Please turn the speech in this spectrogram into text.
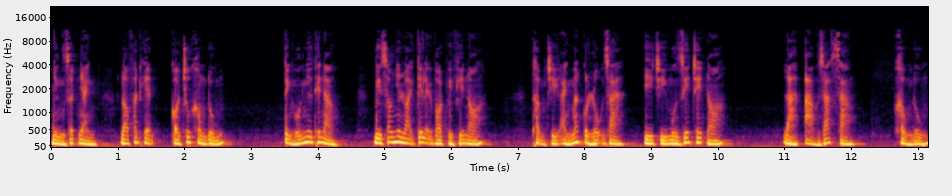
Nhưng rất nhanh Nó phát hiện có chút không đúng. Tình huống như thế nào? Vì sao nhân loại kia lại vọt về phía nó? Thậm chí ánh mắt còn lộ ra Ý chí muốn giết chết nó. Là ảo giác sao? Không đúng,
